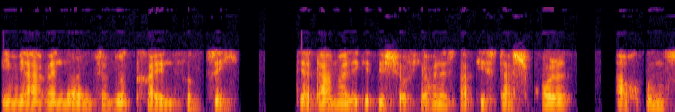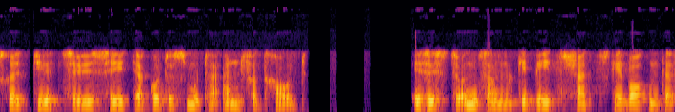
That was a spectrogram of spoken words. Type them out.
im Jahre 1943 der damalige Bischof Johannes Baptista Sproll auch unsere Diözese der Gottesmutter anvertraut. Es ist zu unserem Gebetsschatz geworden, dass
